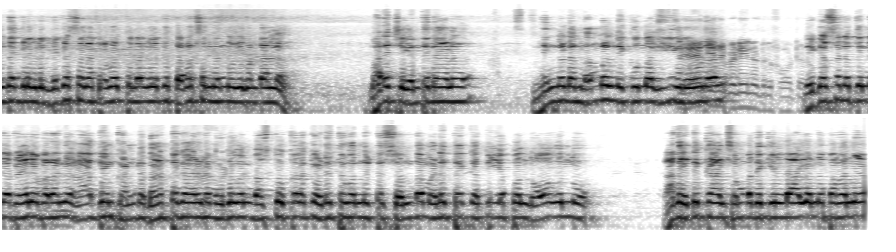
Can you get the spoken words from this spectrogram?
എന്തെങ്കിലും ഒരു വികസന പ്രവർത്തനങ്ങൾക്ക് തടസ്സം നിന്നത് കൊണ്ടല്ല. മറിച്ച് എന്തിനാണ് നിങ്ങളുടെ നമ്മൾ നിൽക്കുന്ന ഈ റോഡ് വികസനത്തിന്റെ പേര് പറഞ്ഞ് ആദ്യം കണ്ട നാട്ടുകാരുടെ മുഴുവൻ വസ്തുക്കളൊക്കെ എടുത്തു വന്നിട്ട് സ്വന്തം അടുത്തേക്ക് എത്തിയപ്പോൾ നോവുന്നു. അത് എടുക്കാൻ സമ്മതിക്കില്ല എന്ന് പറഞ്ഞ്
